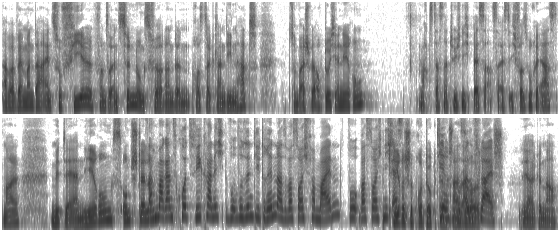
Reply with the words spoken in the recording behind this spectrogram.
Aber wenn man da ein zu viel von so entzündungsfördernden Prostaglandinen hat, zum Beispiel auch durch Ernährung, macht es das natürlich nicht besser. Das heißt, ich versuche erstmal mit der Ernährungsumstellung. Sag mal ganz kurz, wie kann ich, wo, wo sind die drin? Also was soll ich vermeiden? Wo, was soll ich nicht Tierische essen? Produkte. Tierische Produkte, also, also Fleisch. Ja, genau.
